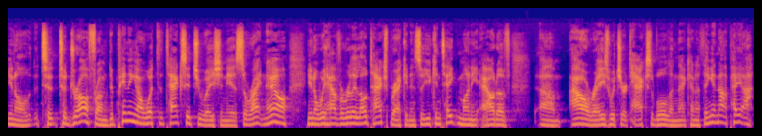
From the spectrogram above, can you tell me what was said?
you know, to, to draw from depending on what the tax situation is. So right now, you know, we have a really low tax bracket. And so you can take money out of um, IRAs, which are taxable and that kind of thing, and not pay a,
